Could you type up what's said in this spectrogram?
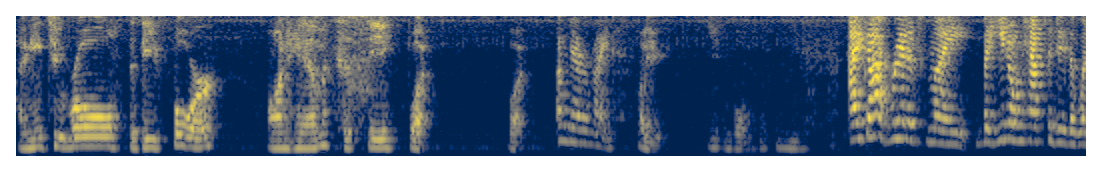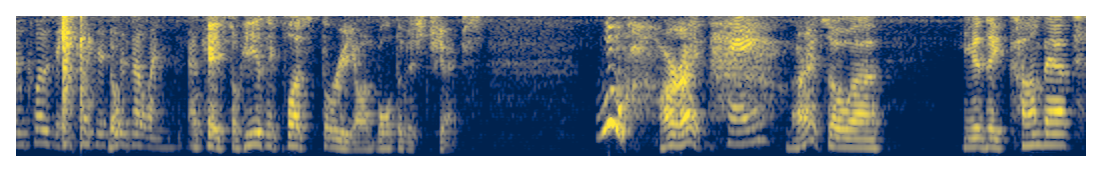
I need to roll the d4 on him to see what. What? Oh, never mind. Oh, you. you well, I got rid of my, but you don't have to do the one closing because it's Nope. the villain. okay, so he is a plus three on both of his checks. All right. Okay. All right, so uh, he is a combat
